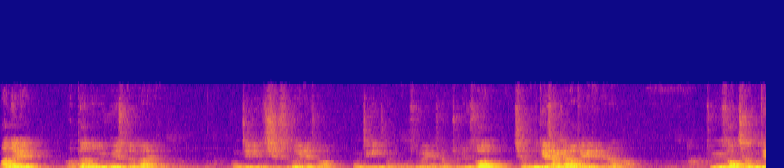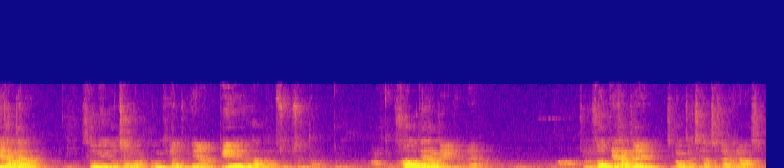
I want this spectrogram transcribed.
만약에 어떤 이유에서든 간에 공적인 실수로 인해서 공적인 잘못으로 인해서 주민소환 청구 대상자가 되게 되면은 주민소환 청구 대상자는 서민도청 활동 기간 중에는 대항할 수 없습니다. 소환 대상자이기 때문에 주민소환 대상자인 지방자치단체장이나 시-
